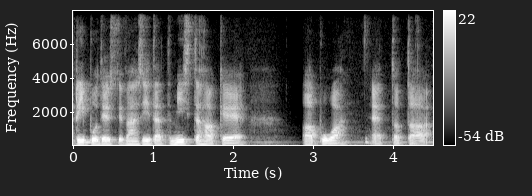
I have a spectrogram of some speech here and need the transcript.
riippuu tietysti vähän siitä, että mistä hakee apua. Että tota,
